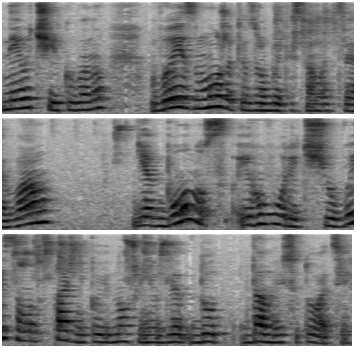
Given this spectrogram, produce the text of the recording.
Неочікувано, ви зможете зробити саме це вам. Як бонус, і говорять, що ви самодостатні по відношенню для, до даної ситуації.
